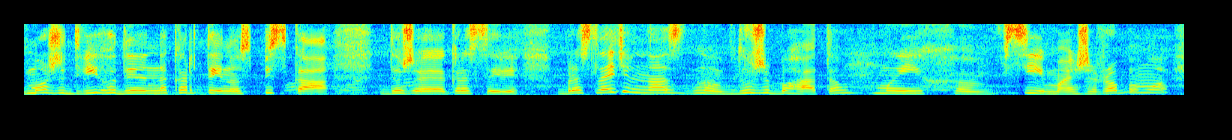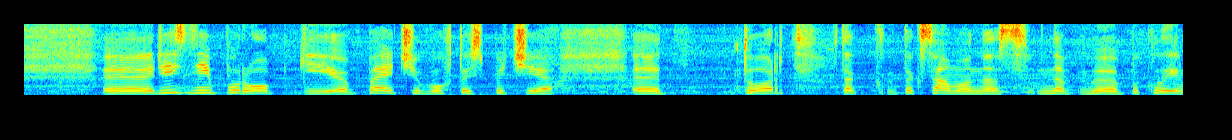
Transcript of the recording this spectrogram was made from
може дві години на картину з піска. Дуже красиві. Браслетів у нас ну, дуже багато. Ми їх е, всі майже робимо. Е, Різні поробки, печиво хтось пече, е, торт. Так, так само у нас на- пекли.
